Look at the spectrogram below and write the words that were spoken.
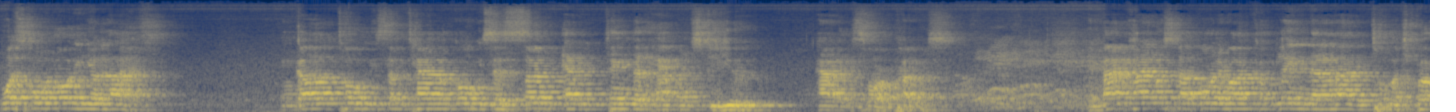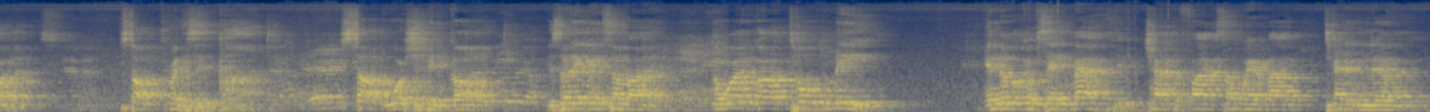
what's going on in your life. And God told me some time ago, He says, son, everything that happens to you happens for a purpose. And mankind must stop going around complaining that I'm having too much problems. Stop praising God. Stop worshiping God. Is that amen, somebody? The word God told me in the book of St. Matthew, chapter 5, somewhere about 10 and 11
